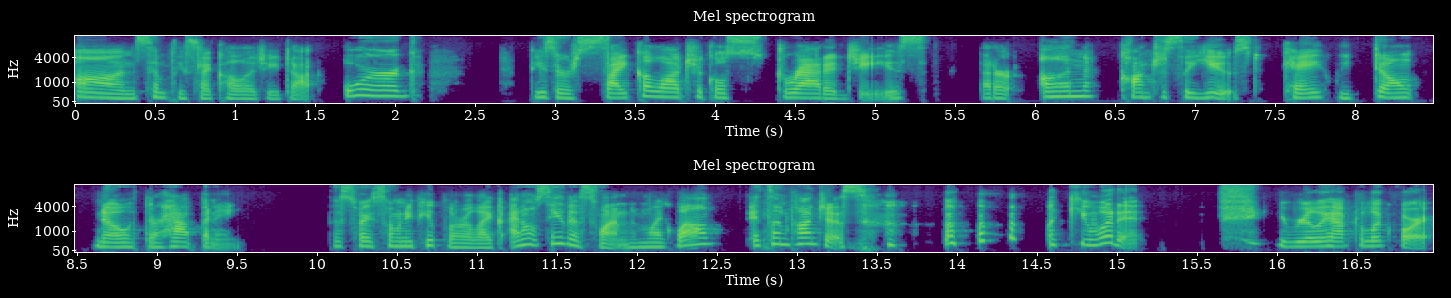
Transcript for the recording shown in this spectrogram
on simplypsychology.org, these are psychological strategies that are unconsciously used. Okay, we don't know they're happening. That's why so many people are like, I don't see this one. I'm like, well, it's unconscious. like you wouldn't. You really have to look for it.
